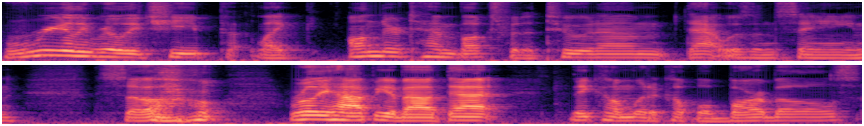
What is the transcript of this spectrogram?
Really, really cheap, like under 10 bucks for the two of them. That was insane. So, really happy about that. They come with a couple of barbells.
